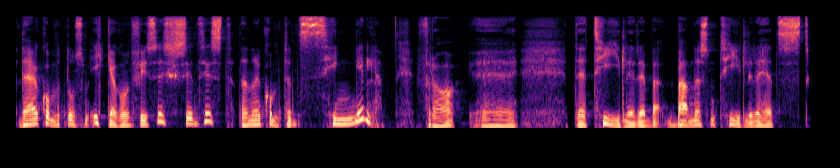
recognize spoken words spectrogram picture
det er kommet noe som ikke har kommet fysisk siden sist. Den er kommet en singel fra eh, det tidligere bandet som tidligere het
